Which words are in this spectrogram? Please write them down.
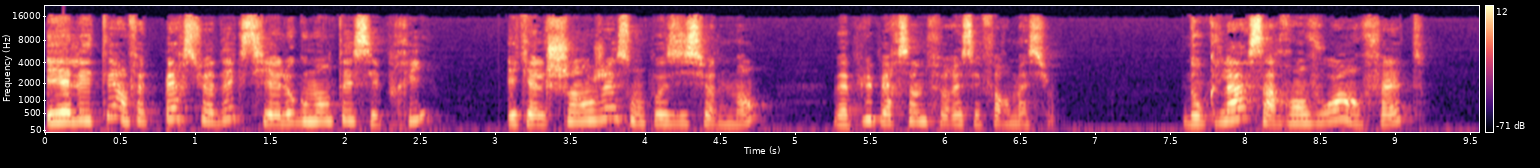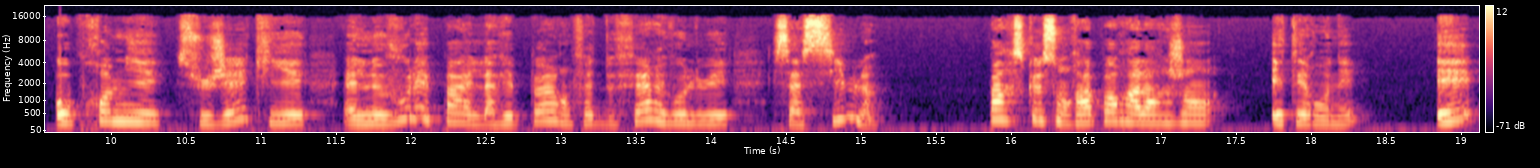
Et elle était en fait persuadée que si elle augmentait ses prix et qu'elle changeait son positionnement, bah, plus personne ferait ses formations. Donc là, ça renvoie en fait au premier sujet qui est elle ne voulait pas, elle avait peur en fait de faire évoluer sa cible parce que son rapport à l'argent est erroné et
